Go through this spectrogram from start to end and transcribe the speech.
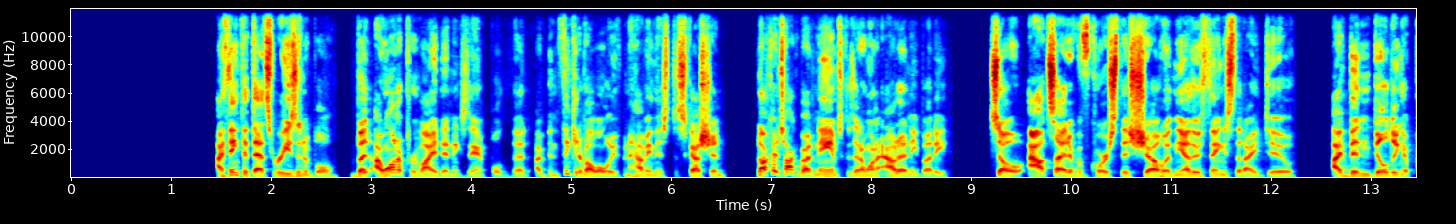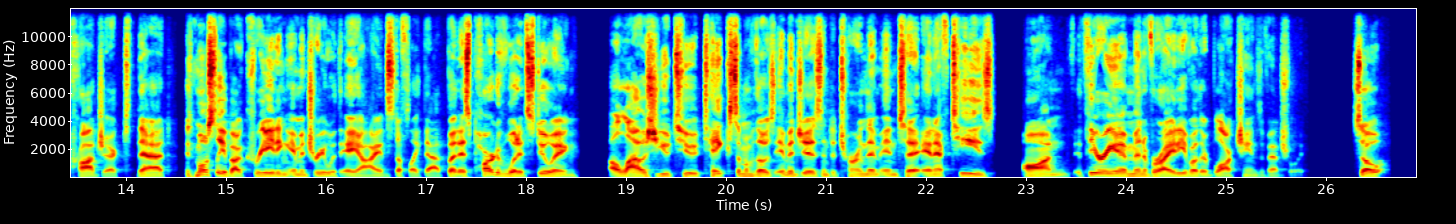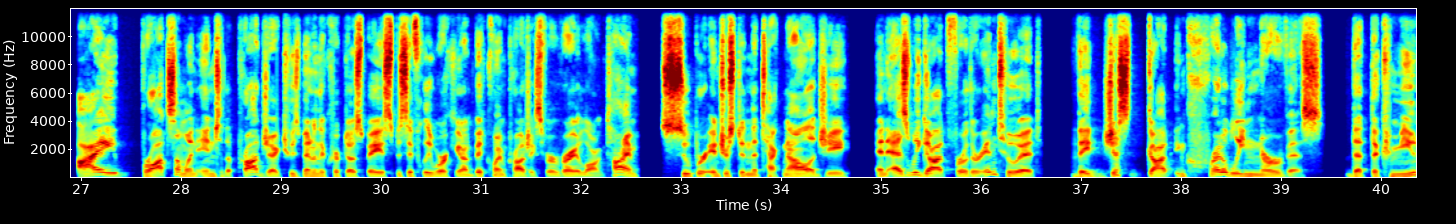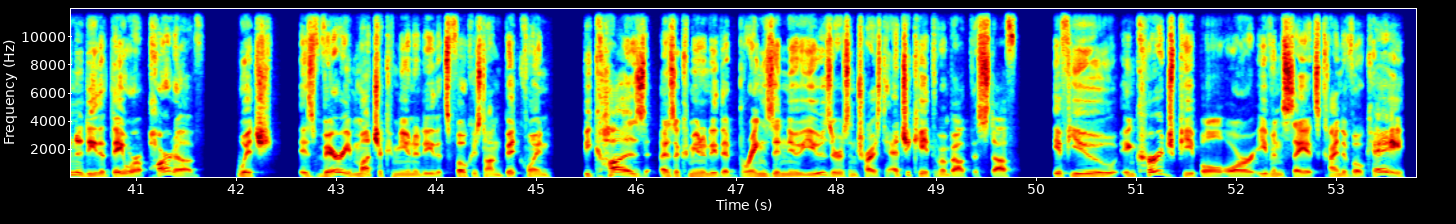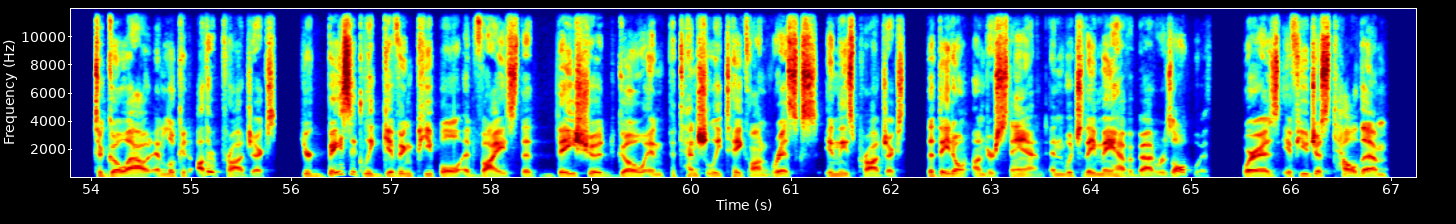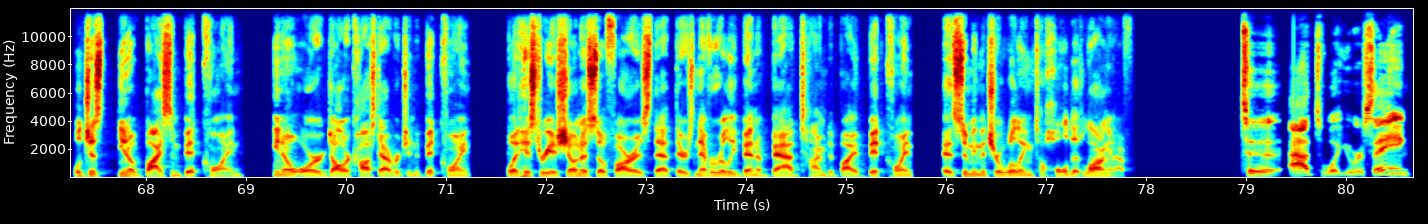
I think that that's reasonable, but I want to provide an example that I've been thinking about while we've been having this discussion. I'm not going to talk about names because I don't want to out anybody. So, outside of, of course, this show and the other things that I do, I've been building a project that is mostly about creating imagery with AI and stuff like that. But as part of what it's doing, allows you to take some of those images and to turn them into NFTs on Ethereum and a variety of other blockchains eventually. So I brought someone into the project who's been in the crypto space, specifically working on Bitcoin projects for a very long time, super interested in the technology. And as we got further into it, they just got incredibly nervous that the community that they were a part of, which is very much a community that's focused on Bitcoin, because as a community that brings in new users and tries to educate them about this stuff, if you encourage people or even say it's kind of okay to go out and look at other projects, you're basically giving people advice that they should go and potentially take on risks in these projects that they don't understand and which they may have a bad result with. Whereas if you just tell them, well, just, you know, buy some Bitcoin, you know, or dollar cost average into Bitcoin, what history has shown us so far is that there's never really been a bad time to buy Bitcoin, assuming that you're willing to hold it long enough. To add to what you were saying,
